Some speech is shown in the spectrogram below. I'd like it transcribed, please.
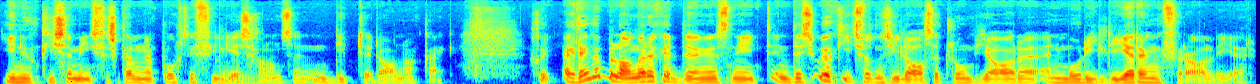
en hoe kies 'n mens verskillende portefeuilles hmm. gaan ons in diepte daarna kyk. Goed, ek dink 'n belangrike ding is net en dis ook iets wat ons die laaste klomp jare in modellering veral leer.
